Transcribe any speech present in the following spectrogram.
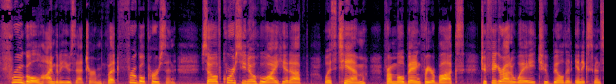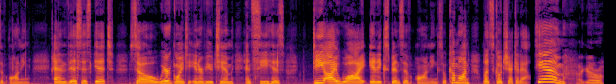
frugal, I'm going to use that term, but frugal person. So, of course, you know who I hit up was Tim from Mo Bang for Your Bucks to figure out a way to build an inexpensive awning. And this is it. So, we're going to interview Tim and see his DIY inexpensive awning. So, come on, let's go check it out. Tim! Hi, Carol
